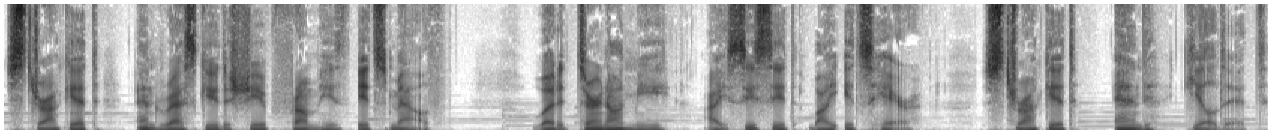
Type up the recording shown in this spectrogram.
struck it, and rescued the sheep from his, its mouth. When it turned on me, I seized it by its hair, struck it, and killed it.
